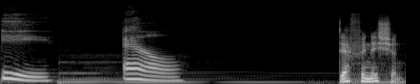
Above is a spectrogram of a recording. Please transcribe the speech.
E L Definition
